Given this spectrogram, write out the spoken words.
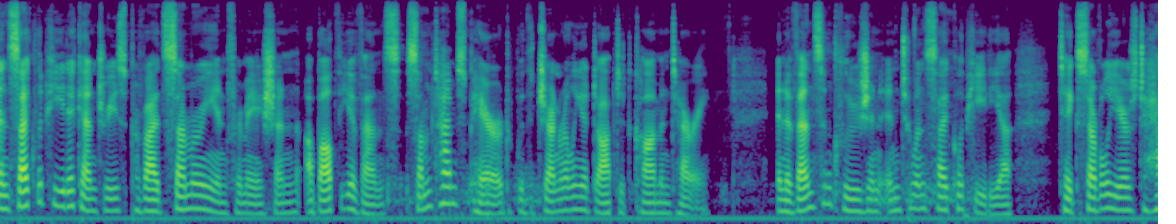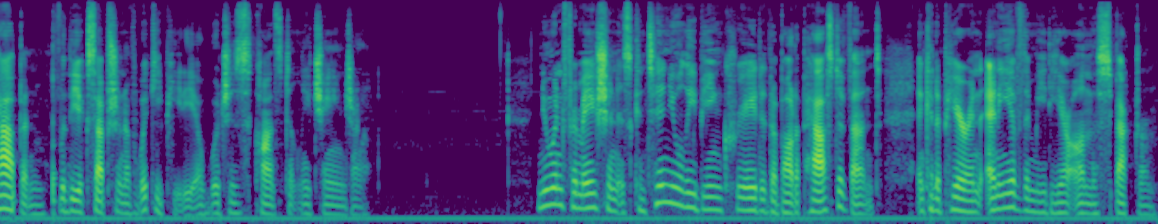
encyclopedic entries provide summary information about the events, sometimes paired with generally adopted commentary. An event's inclusion into encyclopedia takes several years to happen, with the exception of Wikipedia, which is constantly changing. New information is continually being created about a past event and can appear in any of the media on the spectrum.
